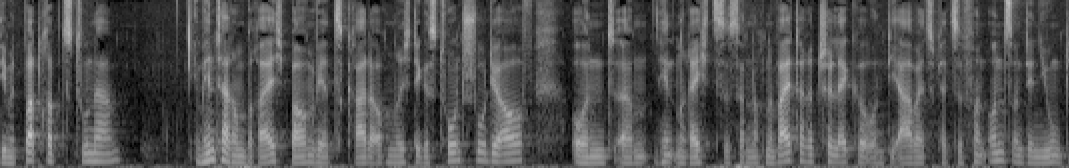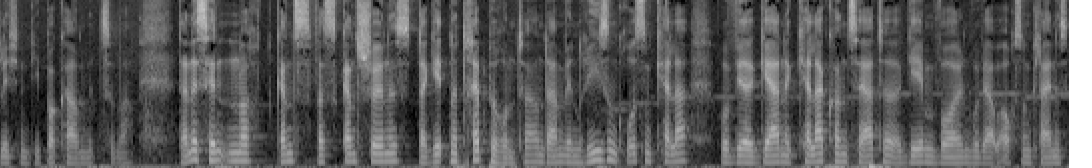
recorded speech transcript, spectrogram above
die mit Bottrop zu tun haben. Im hinteren Bereich bauen wir jetzt gerade auch ein richtiges Tonstudio auf und ähm, hinten rechts ist dann noch eine weitere Chillecke und die Arbeitsplätze von uns und den Jugendlichen, die Bock haben mitzumachen. Dann ist hinten noch ganz was ganz Schönes, da geht eine Treppe runter und da haben wir einen riesengroßen Keller, wo wir gerne Kellerkonzerte geben wollen, wo wir aber auch so ein kleines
